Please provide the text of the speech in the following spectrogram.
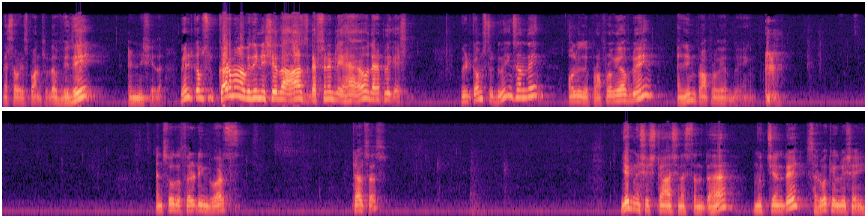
That's our responsibility. The vidhi and nisheda. When it comes to karma, within Nishedas definitely have their application. When it comes to doing something, always a proper way of doing and improper way of doing. and so the 13th verse tells us यज्ञशिष्टाशिनस्तः मुच्यन्ते सर्वकिल्विषैः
